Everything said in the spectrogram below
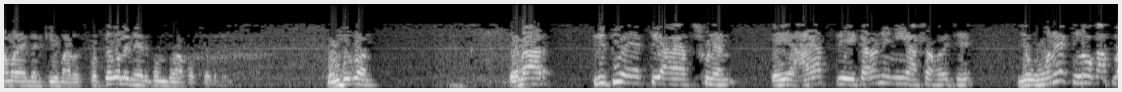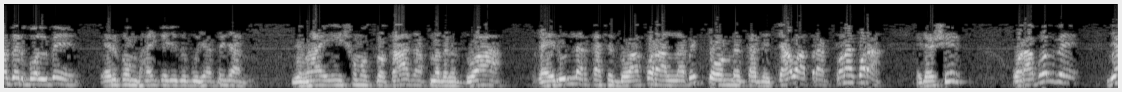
আমরা এদেরকে ইবাদত করতে বলেন এরকম দোয়া করতে বলেন। বন্ধুগণ এবার তৃতীয় একটি আয়াত শুনেন। এই আয়াতটি এই কারণে নিয়ে আসা হয়েছে যে অনেক লোক আপনাদের বলবে এরকম ভাইকে যদি বুঝাতে যান যে ভাই এই সমস্ত কাজ আপনাদের দোয়া গাইরুল্লাহর কাছে দোয়া করা আল্লাহ ব্যক্ত অন্যের কাছে চাওয়া প্রার্থনা করা এটা শির ওরা বলবে যে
